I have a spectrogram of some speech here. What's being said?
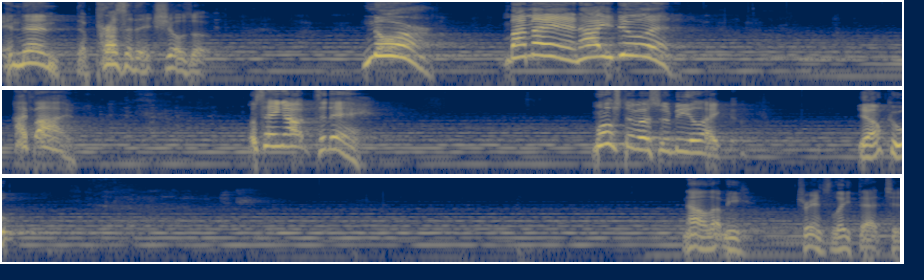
and then the president shows up. Norm, my man, how you doing? High five. Let's hang out today. Most of us would be like, yeah, I'm cool. Now, let me translate that to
